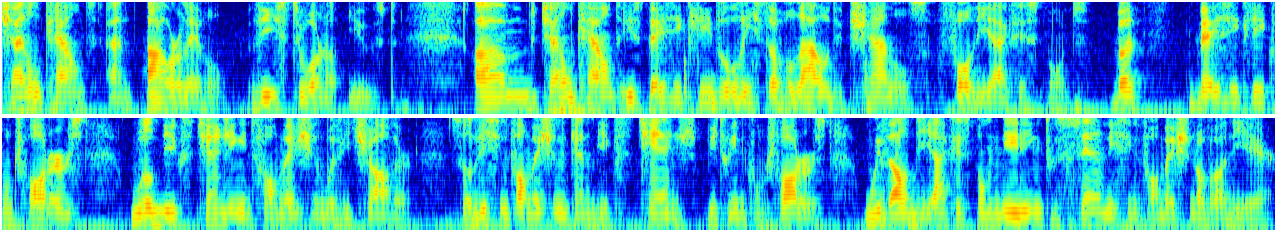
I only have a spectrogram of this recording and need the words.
Channel count and power level. These two are not used. Um, the channel count is basically the list of allowed channels for the access points, but basically controllers will be exchanging information with each other. So this information can be exchanged between controllers without the access point needing to send this information over the air.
